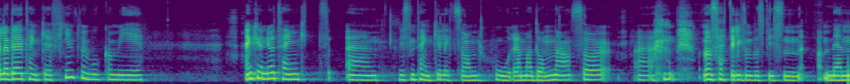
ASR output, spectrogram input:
Eller det jeg tenker er fint med boka mi En kunne jo tenkt eh, Hvis en tenker litt sånn hore Madonna, så Man setter liksom på spissen menn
